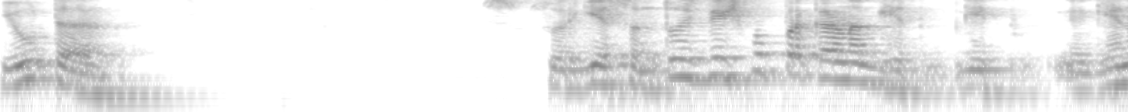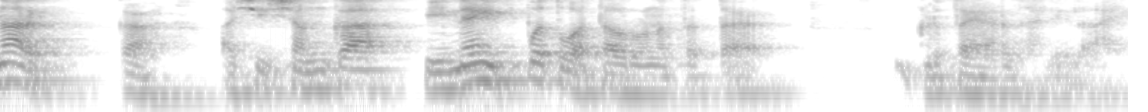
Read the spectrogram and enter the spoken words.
यू टर्न स्वर्गीय संतोष देशमुख प्रकरणात घेत घेत घेणार का अशी शंका येण्या इतपत वातावरणात आता तयार इकडं तयार झालेलं आहे.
